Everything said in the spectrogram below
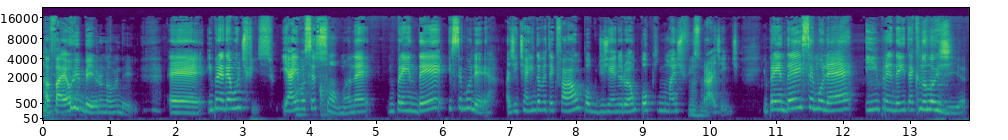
Rafael Ribeiro, o nome dele. É, empreender é muito difícil. E aí você soma, né? Empreender e ser mulher. A gente ainda vai ter que falar um pouco de gênero, é um pouquinho mais difícil uhum. pra gente. Empreender e ser mulher e empreender em tecnologia.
